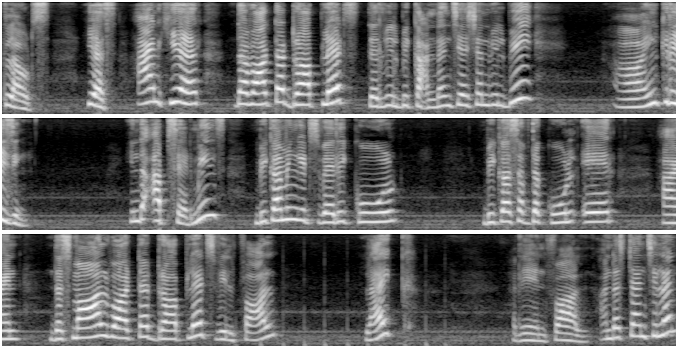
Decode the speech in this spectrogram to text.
clouds. Yes and here the water droplets there will be condensation will be uh, increasing in the upside means becoming it's very cool because of the cool air and the small water droplets will fall like rainfall. Understand children?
